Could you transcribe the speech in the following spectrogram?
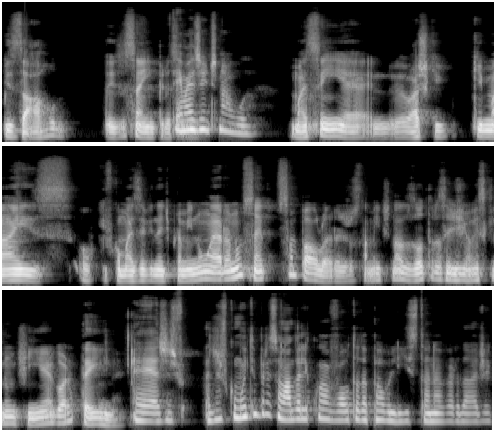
bizarro desde sempre. Assim. Tem mais gente na rua. Mas sim, é, eu acho que que mais, o que ficou mais evidente para mim não era no centro de São Paulo, era justamente nas outras regiões que não tinha e agora tem, né? É, a gente, a gente ficou muito impressionado ali com a volta da Paulista, na verdade,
